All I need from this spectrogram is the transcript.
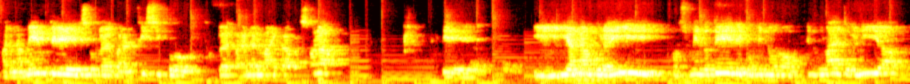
para la mente, son clave para el físico, son clave para el alma de cada persona. Eh, y, andan por ahí consumiendo tele, comiendo, mal todo el día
